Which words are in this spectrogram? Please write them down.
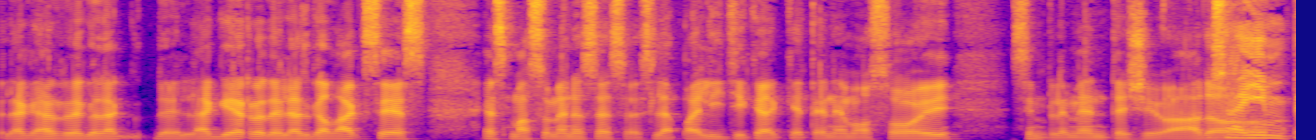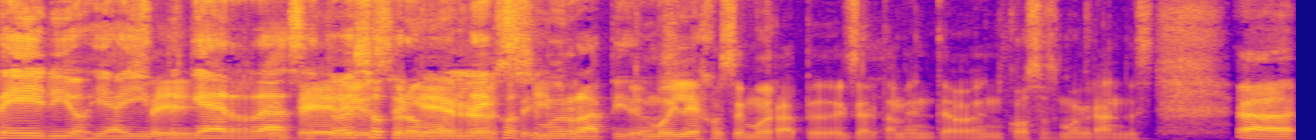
la, guerra de la- guerra de las galaxias, es más o menos eso, es la política que tenemos hoy, simplemente llevado... O sea, hay imperios y hay Sí, guerras y todo eso, pero muy lejos y muy rápido. Muy lejos y muy rápido, exactamente, en cosas muy grandes. Ah,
